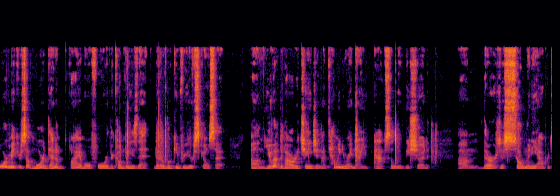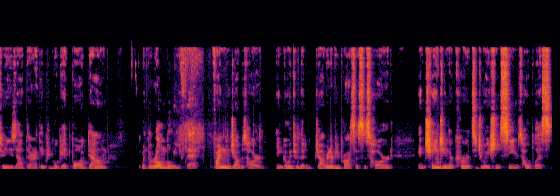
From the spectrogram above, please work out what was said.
or make yourself more identifiable for the companies that, that are looking for your skill set. Um, you have the power to change it. And I'm telling you right now, you absolutely should. Um, there are just so many opportunities out there. And I think people get bogged down with their own belief that finding a job is hard and going through the job interview process is hard and changing their current situation seems hopeless,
